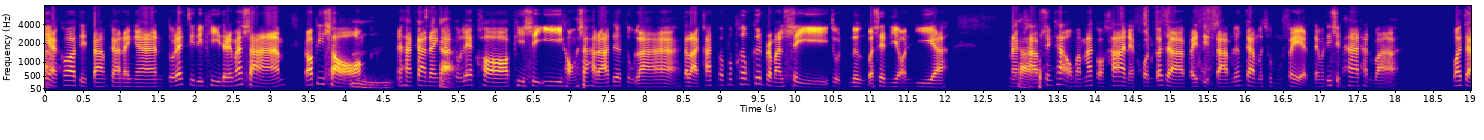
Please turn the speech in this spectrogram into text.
เนี่ยก็ติดตามการรายงานตัวเลข GDP ไตรมาสสามรอบที่สองนะฮะ การรายงานตัวเลขคอ PCE ของสหรัฐเดือนตุลา ตลาดคาดเพิ่มขึ้นประมาณ 4.1% year on year นะครับ ซึ่งถ้าออกมามากกว่าคาดเนี่ย คนก็จะไปติดตามเรื่องการประชุมเฟดในวันที่15ธันวา ว่าจะ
